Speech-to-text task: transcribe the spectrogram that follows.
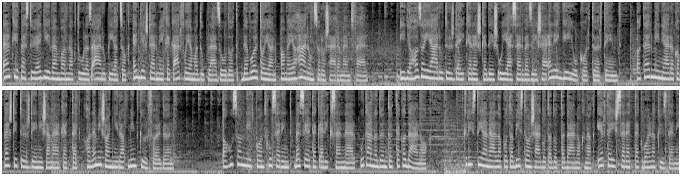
Elképesztő egy éven vannak túl az árupiacok, egyes termékek árfolyama duplázódott, de volt olyan, amely a háromszorosára ment fel. Így a hazai árutősdei kereskedés újjászervezése eléggé jókor történt. A terményárak a Pesti tőzsdén is emelkedtek, ha nem is annyira, mint külföldön. A 24.20 szerint beszéltek Eriksennel, utána döntöttek a dánok. Krisztián állapota biztonságot adott a dánoknak, érte is szerettek volna küzdeni.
